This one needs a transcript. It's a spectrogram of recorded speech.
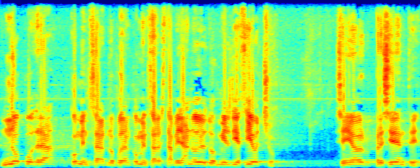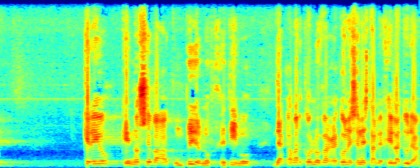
no podrá comenzar, no podrán comenzar hasta verano del 2018. Señor presidente, creo que no se va a cumplir el objetivo de acabar con los barracones en esta legislatura.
